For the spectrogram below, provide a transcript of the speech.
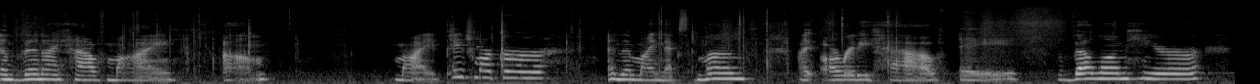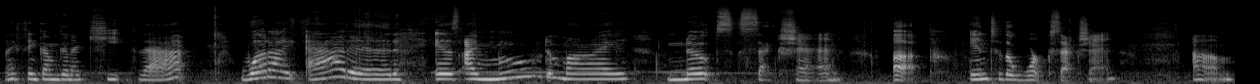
And then I have my, um, my page marker and then my next month. I already have a vellum here. And I think I'm gonna keep that. What I added is I moved my notes section up into the work section. Um,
